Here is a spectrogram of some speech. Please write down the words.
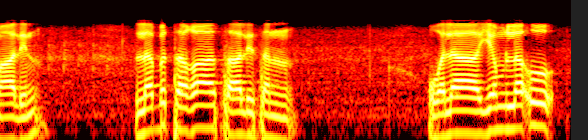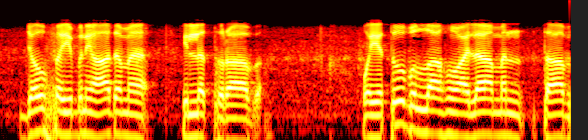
مال لابتغى ثالثا ولا يملأ جوف ابن آدم إلا التراب ويتوب الله على من تاب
